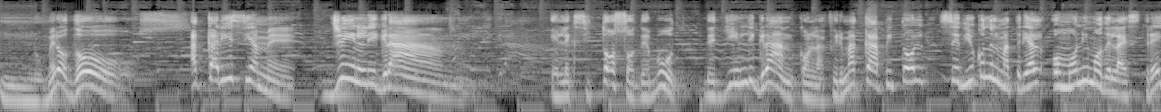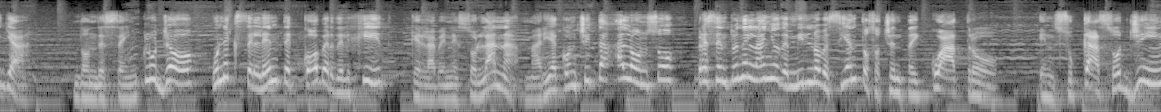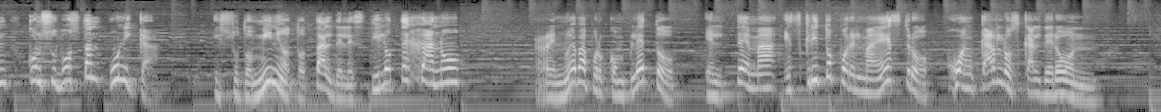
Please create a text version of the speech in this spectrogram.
Número 2. Acaríciame, Jean Lee Grant. El exitoso debut de Jean Lee Grant con la firma Capitol se dio con el material homónimo de la estrella, donde se incluyó un excelente cover del hit que la venezolana María Conchita Alonso presentó en el año de 1984. En su caso, Jean, con su voz tan única y su dominio total del estilo tejano, renueva por completo el tema escrito por el maestro Juan Carlos Calderón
